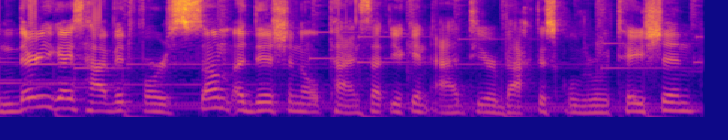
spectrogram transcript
And there you guys have it for some additional pants that you can add to your back to school rotation.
